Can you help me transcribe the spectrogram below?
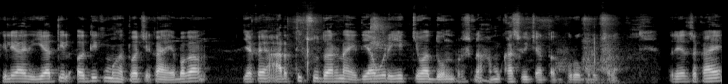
केले आहे यातील अधिक महत्त्वाचे काय आहे? बघा ज्या काही आर्थिक सुधारणा आहेत यावर एक किंवा दोन प्रश्न हमखास विचारतात पूर्व परीक्षेला तर याचं काय?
